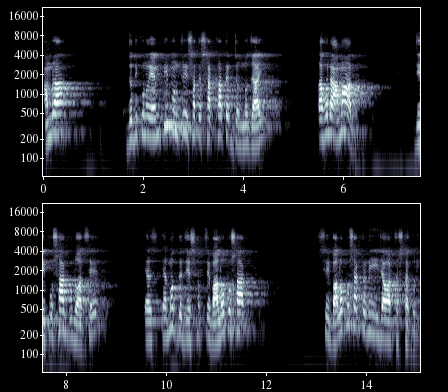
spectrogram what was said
আমরা যদি কোনো এমপি মন্ত্রীর সাথে সাক্ষাতের জন্য যাই, তাহলে আমার যে পোশাকগুলো আছে এর মধ্যে যে সবচেয়ে ভালো পোশাক, সেই ভালো পোশাকটা নিয়ে যাওয়ার চেষ্টা করি।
